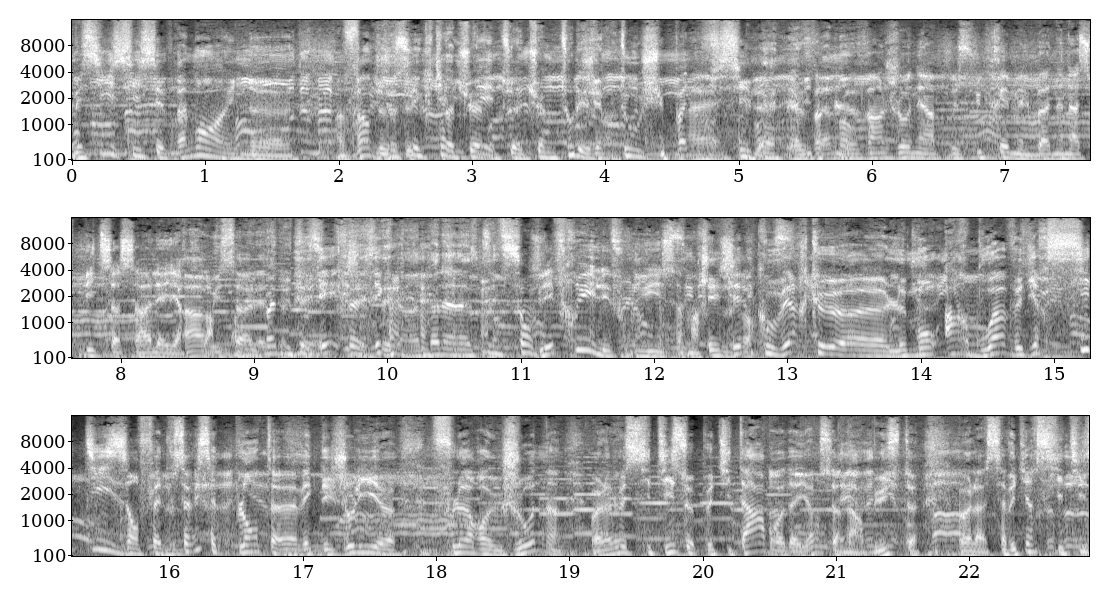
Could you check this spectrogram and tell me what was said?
Mais si ici c'est vraiment une, un vin de. Je sais que toi, tu aimes, tu, aimes tous les J'aime tout, je suis pas difficile. Le, évidemment. le vin jaune est un peu sucré, mais le banana split, ça, ça allait hier ah, oui, ça allait. Pas du tout. Les fruits, les fruits, ça marche. Et j'ai découvert que euh, le mot arbois veut dire cities en fait. Vous savez cette plante euh, avec des jolies euh, fleurs jaunes. Voilà le cities, ce petit arbre d'ailleurs, c'est un arbuste. Voilà, ça veut dire cities,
